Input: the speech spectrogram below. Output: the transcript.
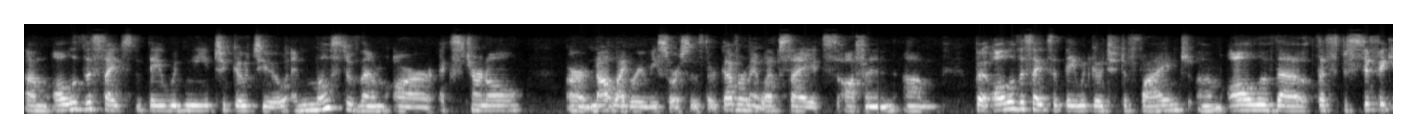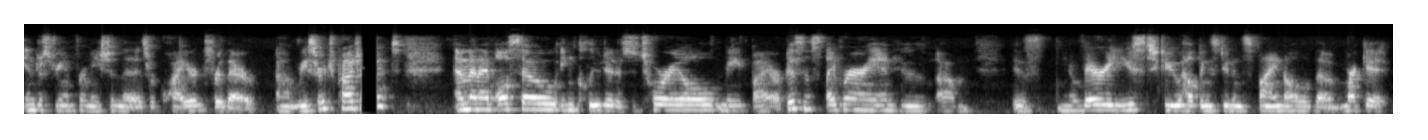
um, all of the sites that they would need to go to, and most of them are external or not library resources. They're government websites often. Um, but all of the sites that they would go to to find um, all of the, the specific industry information that is required for their um, research project. And then I've also included a tutorial made by our business librarian who um, is you know, very used to helping students find all of the market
